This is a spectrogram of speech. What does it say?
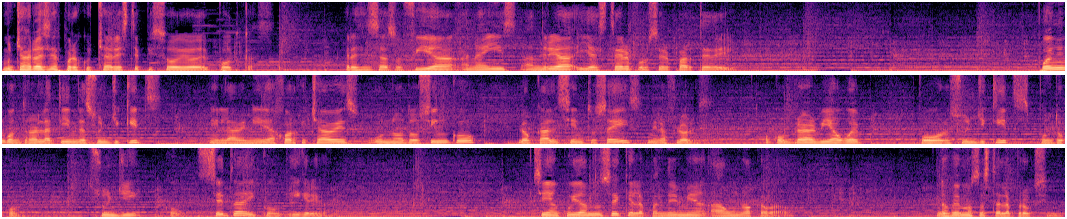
Muchas gracias por escuchar este episodio del podcast. Gracias a Sofía, Anaís, Andrea y a Esther por ser parte de él. Pueden encontrar la tienda Sunji Kids en la avenida Jorge Chávez 125, local 106, Miraflores, o comprar vía web por sunjikids.com. Sunji con Z y con Y. Sigan cuidándose que la pandemia aún no ha acabado. Nos vemos hasta la próxima.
